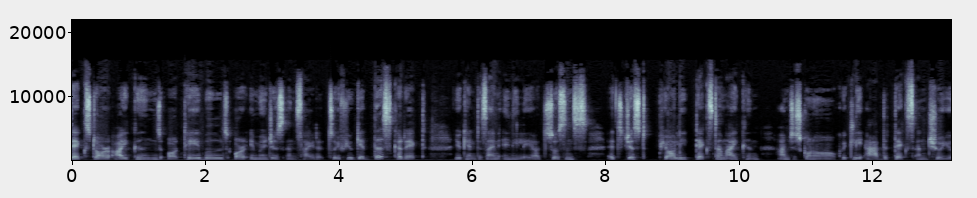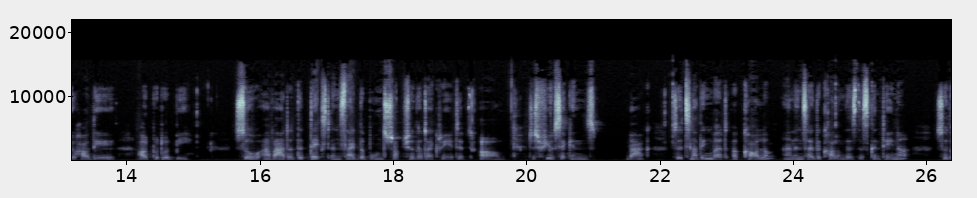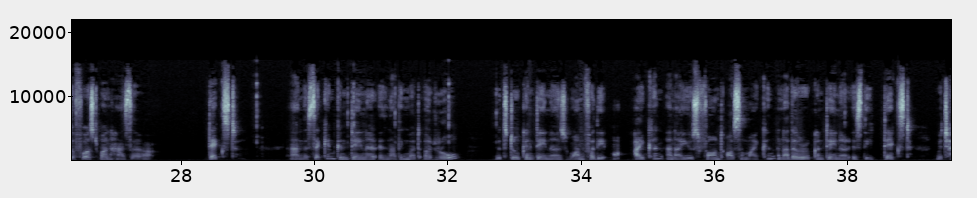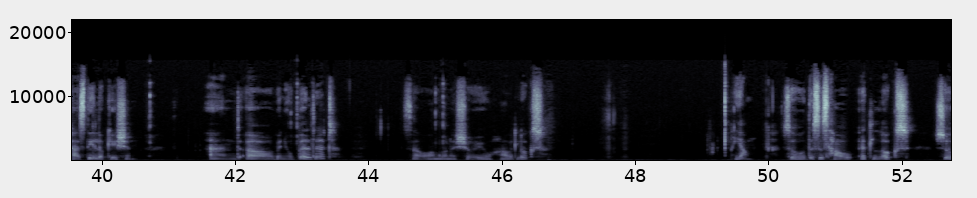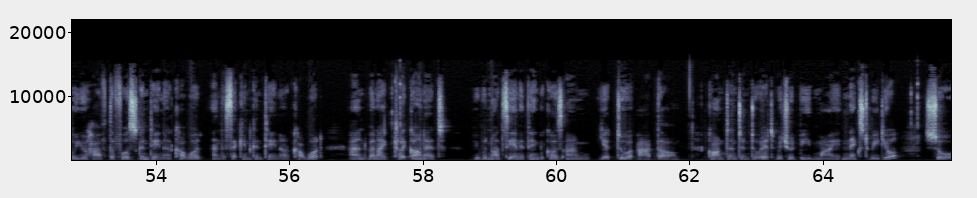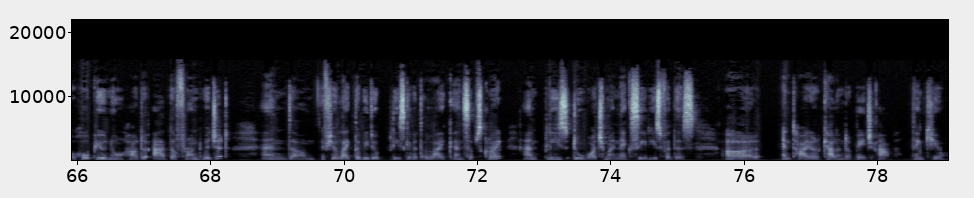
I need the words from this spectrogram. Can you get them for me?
text or icons or tables or images inside it. So if you get this correct you can design any layout. So since it's just purely text and icon I'm just gonna quickly add the text and show you how the output would be. So I've added the text inside the bone structure that I created um, just a few seconds back. So it's nothing but a column and inside the column there's this container. So the first one has a text and the second container is nothing but a row with two containers, one for the icon and I use font awesome icon. Another container is the text which has the location. And uh, when you build it, so I'm to show you how it looks. Yeah, so this is how it looks. So you have the first container covered and the second container covered. And when I click on it, you would not see anything because I'm yet to add the content into it, which would be my next video. So hope you know how to add the front widget. And um, if you like the video, please give it a like and subscribe. And please do watch my next series for this uh, entire calendar page app. Thank you.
